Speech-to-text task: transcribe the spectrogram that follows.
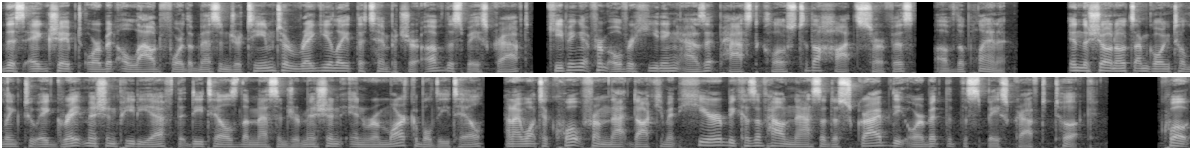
This egg shaped orbit allowed for the messenger team to regulate the temperature of the spacecraft, keeping it from overheating as it passed close to the hot surface of the planet. In the show notes, I'm going to link to a great mission PDF that details the messenger mission in remarkable detail and I want to quote from that document here because of how NASA described the orbit that the spacecraft took. Quote,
